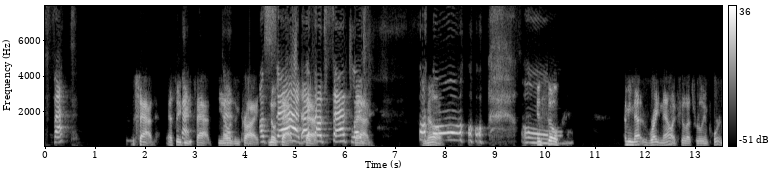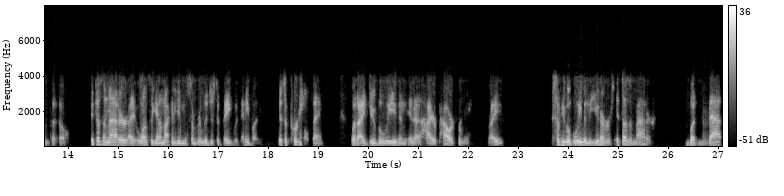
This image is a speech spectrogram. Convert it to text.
fat. Sad. S A D. Sad. Sad. You know, Sad. as in cry. Oh, no, sad. I sad. thought fat like. sad. No. oh. And so- I mean, that right now, I feel that's really important, though. It doesn't matter. I, once again, I'm not going to get into some religious debate with anybody. It's a personal thing, but I do believe in, in a higher power for me, right? Some people believe in the universe. It doesn't matter, but that,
